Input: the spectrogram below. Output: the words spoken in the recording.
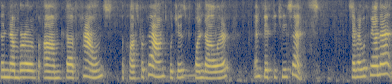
the number of um, the pounds, the cost per pound, which is one dollar and fifty-two cents. Is everybody with me on that?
